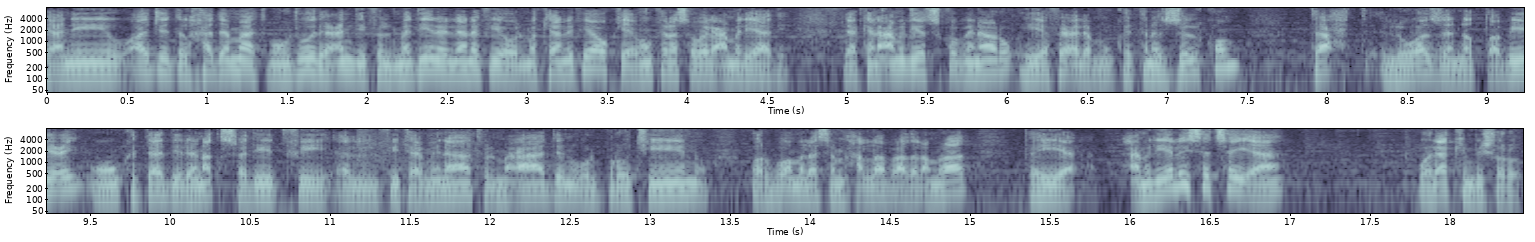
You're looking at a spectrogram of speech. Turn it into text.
يعني وأجد الخدمات موجودة عندي في المدينة اللي أنا فيها والمكان اللي فيها okay ممكن أسوي العملية هذه. لكن عملية سكوبينارو هي فعلا ممكن تنزلكم تحت الوزن الطبيعي وممكن تؤدي لنقص شديد في الفيتامينات والمعادن والبروتين وربما لا سمح الله بعض الأمراض. فهي عملية ليست سيئة ولكن بشروط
